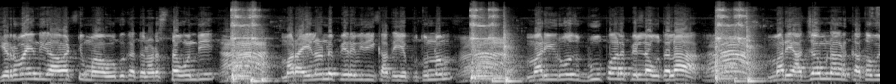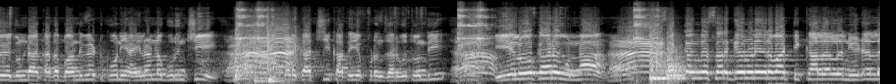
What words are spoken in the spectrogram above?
గిర్వైంది కాబట్టి మా ఒగ్గు కథ నడుస్తా ఉంది. మరి ఐలన్న పేరు మీద ఈ కథ చెప్పుతున్నాం. మరి ఈ రోజు భూపాల పెళ్ళి అవుతలా. మరి అజ్జం నగర్ కథ పోయేదుండా కథ బంద్ పెట్టుకొని ఐలన్న గురించి ఇక్కడికి వచ్చి కథ చెప్పడం జరుగుతుంది. ఏ లోకాన ఉన్నా చక్కంగా సర్గంలో నిలబట్టి కళ్ళ నీడల్ల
